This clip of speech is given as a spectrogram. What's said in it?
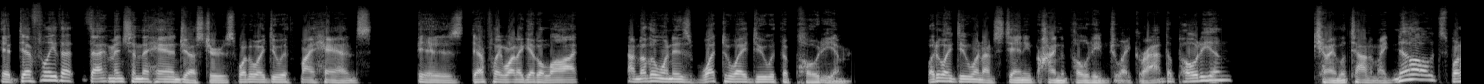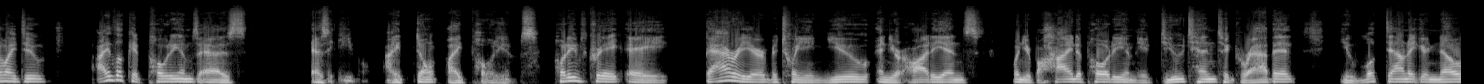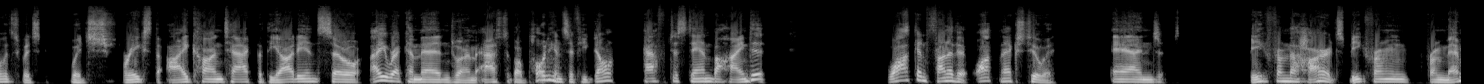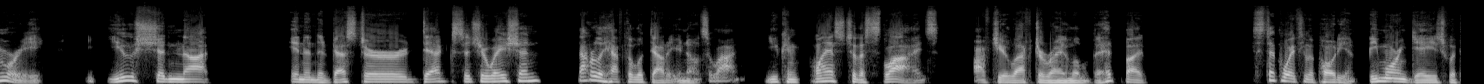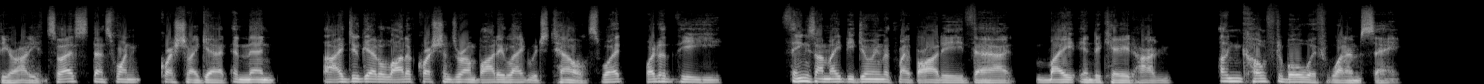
Yeah, definitely that, that mentioned the hand gestures. What do I do with my hands is definitely what I get a lot. Another one is what do I do with the podium? What do I do when I'm standing behind the podium? Do I grab the podium? Can I look down at my notes? What do I do? I look at podiums as as evil. I don't like podiums. Podiums create a barrier between you and your audience. When you're behind a podium, you do tend to grab it. You look down at your notes, which which breaks the eye contact with the audience. So I recommend when I'm asked about podiums, if you don't have to stand behind it, walk in front of it, walk next to it and speak from the heart, speak from, from memory. You should not in an investor deck situation, not really have to look down at your notes a lot. You can glance to the slides off to your left or right a little bit, but step away from the podium, be more engaged with your audience. So that's, that's one question I get. And then I do get a lot of questions around body language tells. What, what are the things I might be doing with my body that might indicate I'm uncomfortable with what I'm saying?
